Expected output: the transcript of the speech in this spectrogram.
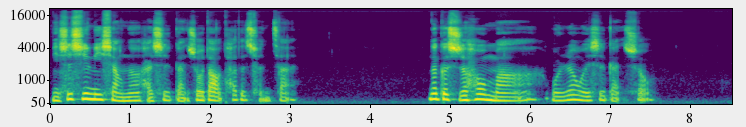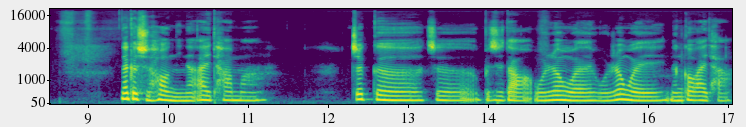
你是心里想呢，还是感受到他的存在？那个时候嘛，我认为是感受。那个时候你能爱他吗？这个这不知道。我认为，我认为能够爱他。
